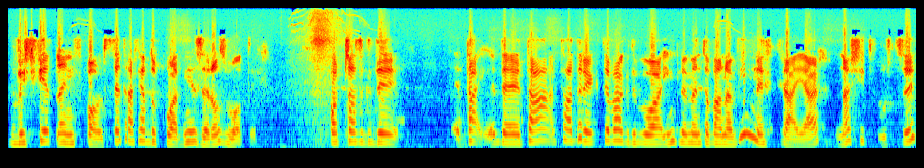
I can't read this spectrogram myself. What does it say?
wyświetleń w Polsce trafia dokładnie 0 złotych. Podczas gdy ta, ta, ta dyrektywa, gdy była implementowana w innych krajach, nasi twórcy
